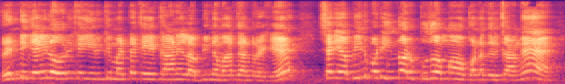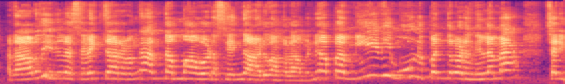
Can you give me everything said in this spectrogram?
ரெண்டு கையில் ஒரு கை இருக்குது மெட்ட கையை காணல அப்படின்ற மாதிரி தான் இருக்கு. சரி அப்படின்னு போட்டு இன்னொரு புது அம்மாவை கொண்டு வந்திருக்காங்க. அதாவது இதுல செலக்ட் ஆறவங்க அந்த அம்மாவோட சேர்ந்து ஆடுவாங்களாம்னு. அப்ப மீதி மூணு பெண்களோட நிலைமை சரி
